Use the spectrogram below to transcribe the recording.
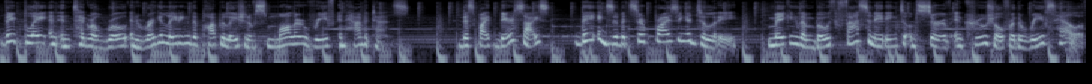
they play an integral role in regulating the population of smaller reef inhabitants. Despite their size, they exhibit surprising agility, making them both fascinating to observe and crucial for the reef's health.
